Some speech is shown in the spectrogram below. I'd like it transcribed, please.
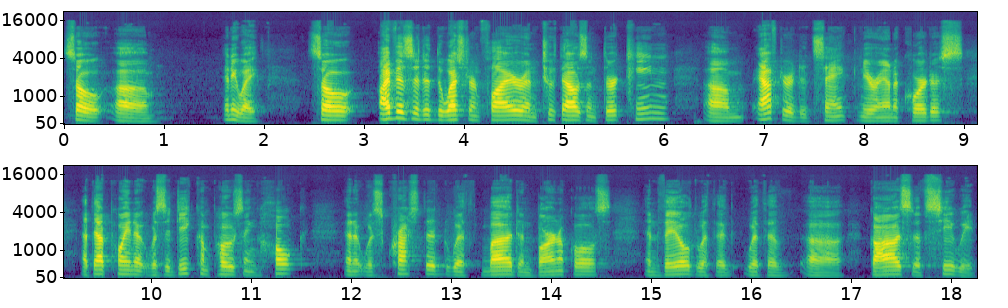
So um, anyway, so I visited the Western Flyer in 2013 um, after it had sank near Anacortes. At that point, it was a decomposing hulk, and it was crusted with mud and barnacles and veiled with a, with a uh, gauze of seaweed.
